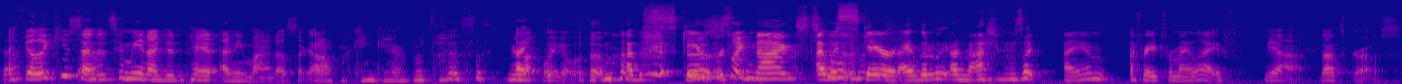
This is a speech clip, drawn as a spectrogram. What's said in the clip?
the?" I feel like you sent it to me and I didn't pay it any mind. I was like, I don't fucking care about this. You're I- not going out with him. I was I was just like next. I was scared. I literally unmatched him. I was like, "I am afraid for my life." yeah, that's gross.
